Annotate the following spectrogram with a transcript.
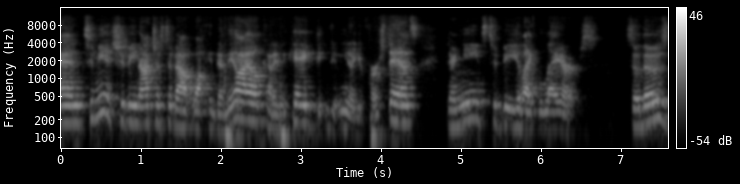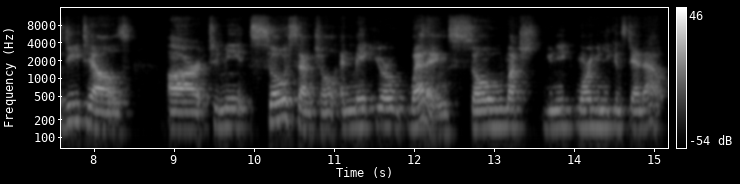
And to me, it should be not just about walking down the aisle, cutting the cake, you know, your first dance. There needs to be like layers. So those details are to me so essential and make your wedding so much unique, more unique and stand out.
